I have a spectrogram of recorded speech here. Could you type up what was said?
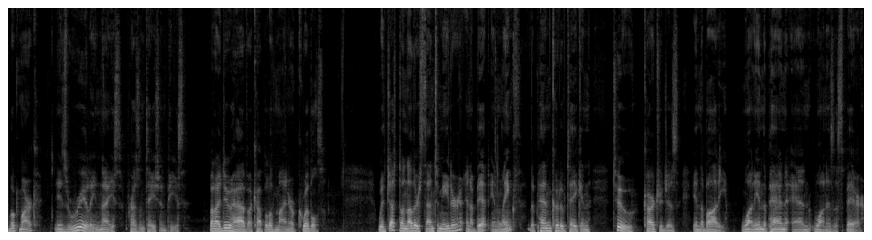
bookmark is really nice presentation piece. But I do have a couple of minor quibbles. With just another centimeter and a bit in length, the pen could have taken two cartridges in the body, one in the pen and one as a spare.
